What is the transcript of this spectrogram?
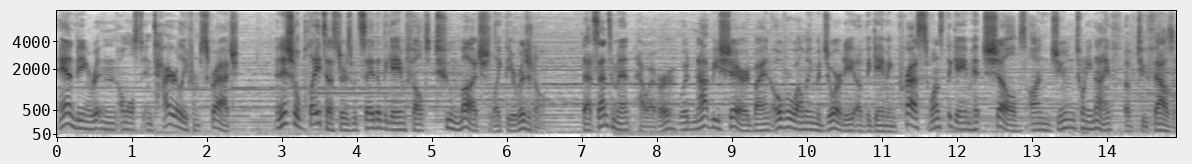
and being written almost entirely from scratch, initial playtesters would say that the game felt too much like the original. That sentiment, however, would not be shared by an overwhelming majority of the gaming press once the game hit shelves on June 29th of 2000.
